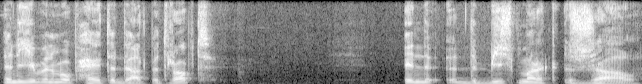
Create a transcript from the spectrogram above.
En die hebben hem op heterdaad betrapt. In de, de Bismarckzaal.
